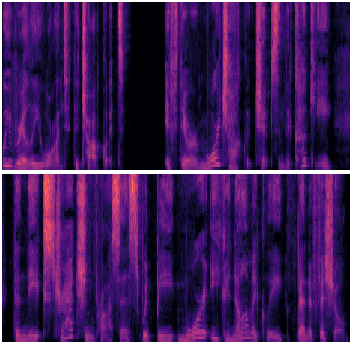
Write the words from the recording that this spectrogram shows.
We really want the chocolate. If there are more chocolate chips in the cookie, then the extraction process would be more economically beneficial.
